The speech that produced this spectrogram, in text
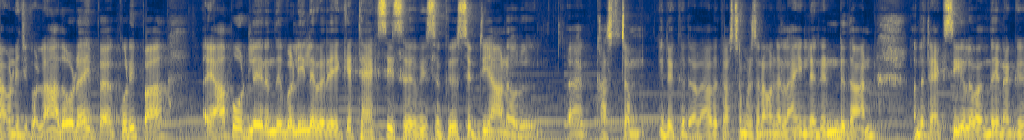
கவனிச்சுக்கொள்ளலாம். அதோட இப்போ குறிப்பாக ஏர்போர்ட்லேருந்து வெளியில் வரைக்க டாக்ஸி சர்வீஸுக்கு செட்டியான ஒரு கஷ்டம் இருக்குது. அதாவது கஸ்டமர்ஸ்னால் கொஞ்சம் லைனில் நின்று தான் அந்த டாக்ஸிகளை வந்து எனக்கு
